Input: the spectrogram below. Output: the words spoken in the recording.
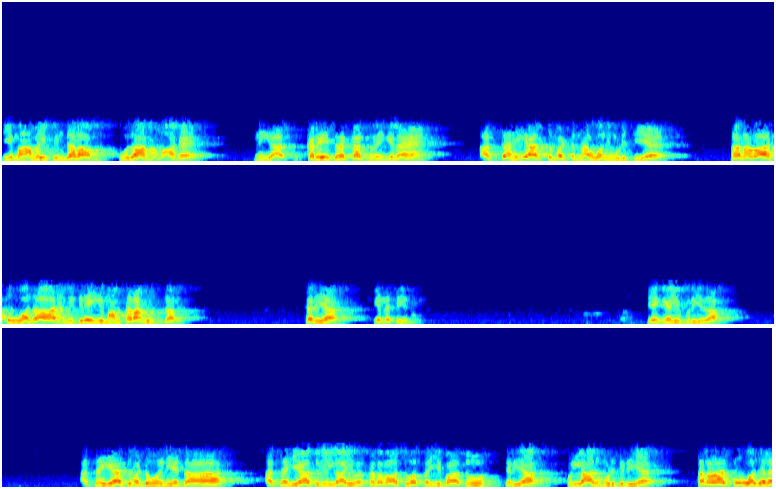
இமாமை பிந்தலாம். உதாரணமாக நீங்க கடைசி ரக்காத்து வைங்களேன். அத்தகையாத்து மட்டும்தான் ஓதி முடிச்சிய. சலவாத்து ஓத ஆரம்பிக்கிறே இமாம் சலாம் கொடுத்துட்டாரு. சரியா? என்ன செய்யணும்? என் கேள்வி புரியுதா? அத்தஹியாத்து மட்டும் ஓதினியத்தா அத்தஹியாத்து லில்லாஹி வ ஸலவாத்து வ சரியா? ஃபுல்லா அது முடிச்சிட்டிய. சலவாத்து ஓதல.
